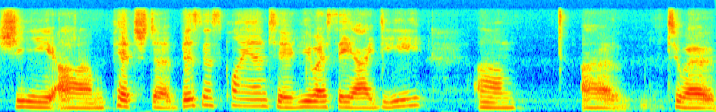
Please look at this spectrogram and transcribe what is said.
she um, pitched a business plan to USAID um, uh, to a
